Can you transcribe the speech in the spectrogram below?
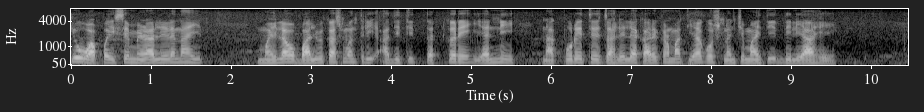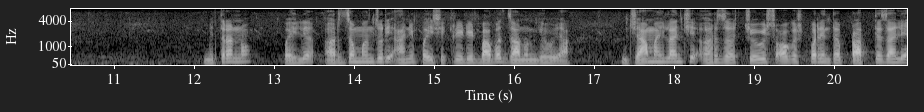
किंवा पैसे मिळालेले नाहीत. महिला व बालविकास मंत्री आदिती तटकरे यांनी नागपूर येथे झालेल्या कार्यक्रमात या घोषणांची माहिती दिली आहे. मित्रांनो पहिले अर्ज मंजुरी आणि पैसे क्रेडिटबाबत जाणून घेऊया. ज्या महिलांचे अर्ज चोवीस ऑगस्टपर्यंत प्राप्त झाले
